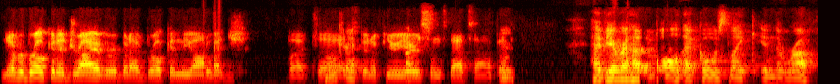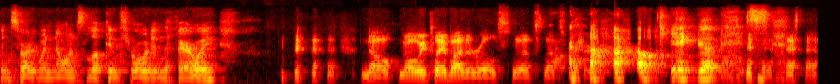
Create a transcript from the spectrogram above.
Never broken a driver, but I've broken the odd wedge. But uh, okay. it's been a few years since that's happened. Have you ever had a ball that goes like in the rough and sort of when no one's looking, throw it in the fairway? no, no, we play by the rules. So that's that's for sure. okay, good.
